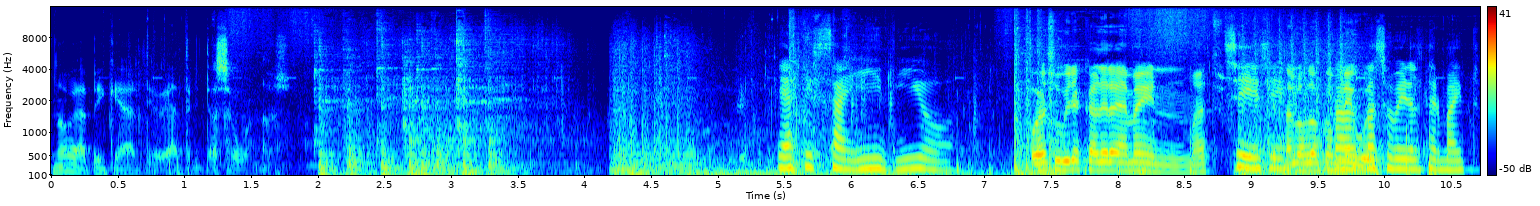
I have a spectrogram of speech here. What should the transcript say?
No voy a piquear, tío, voy a 30 segundos. ¿Qué haces ahí, tío? Puedes subir escalera de main, maestro. Sí, sí. Están los dos va, conmigo. va a eh. subir el thermite.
